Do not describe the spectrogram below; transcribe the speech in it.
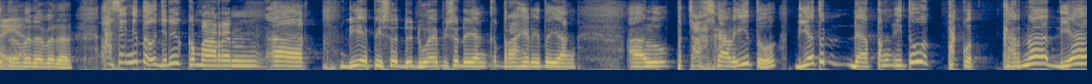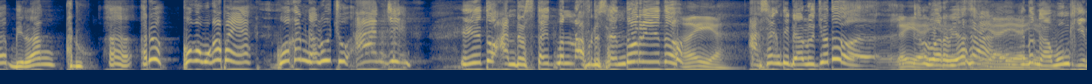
itu Iya. benar-benar. Asing itu jadi kemarin eh, di episode dua episode yang terakhir itu yang lu pecah sekali itu dia tuh datang itu takut karena dia bilang aduh eh, aduh gua ngomong apa ya? Gua kan nggak lucu. Anjing. Itu understatement of the century itu. Oh iya. Aseng tidak lucu tuh eh, Iya, luar iya, biasa. iya, iya, itu iya. nggak mungkin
